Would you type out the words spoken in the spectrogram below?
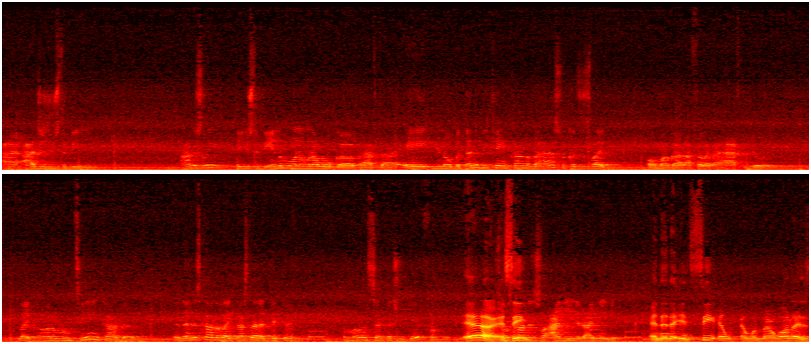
I, I just used to be, honestly, it used to be in the morning when I woke up, after I ate, you know, but then it became kind of a hassle because it's like, oh my God, I feel like I have to do it. Like on a routine, kind of. And then it's kind of like, that's that addictive mindset that you get from it. Yeah, and it's see, just like, I need it, I need it. And then and see, and, and with marijuana is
